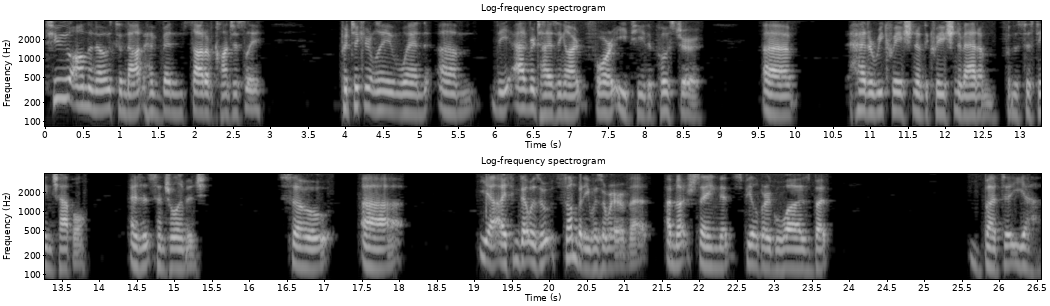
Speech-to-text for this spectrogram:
too on the nose to not have been thought of consciously. Particularly when um, the advertising art for ET, the poster, uh, had a recreation of the creation of Adam from the Sistine Chapel as its central image. So, uh, yeah, I think that was somebody was aware of that. I'm not saying that Spielberg was, but but uh, yeah,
